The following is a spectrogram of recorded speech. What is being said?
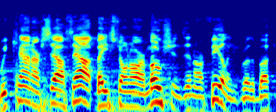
we count ourselves out based on our emotions and our feelings, Brother Bucky.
